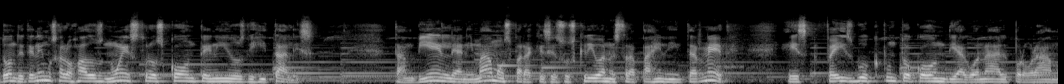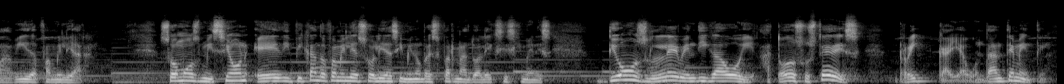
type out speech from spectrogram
donde tenemos alojados nuestros contenidos digitales. También le animamos para que se suscriba a nuestra página de internet. Es facebook.com diagonal programa Vida Familiar. Somos Misión Edificando Familias Sólidas y mi nombre es Fernando Alexis Jiménez. Dios le bendiga hoy a todos ustedes, rica y abundantemente.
